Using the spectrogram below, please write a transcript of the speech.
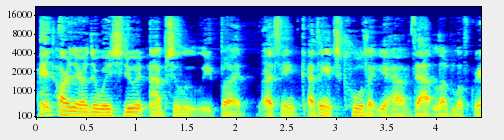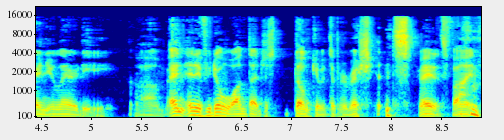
And are there other ways to do it? Absolutely. But I think I think it's cool that you have that level of granularity. Um, and and if you don't want that, just don't give it the permissions. Right? It's fine.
